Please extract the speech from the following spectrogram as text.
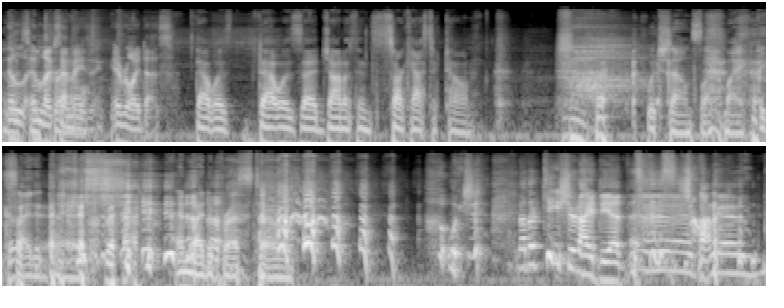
It, it looks incredible. amazing. It really does. That was that was uh, Jonathan's sarcastic tone. Which sounds like my excited tone and my depressed tone. We should, another T-shirt idea. This is Jonathan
